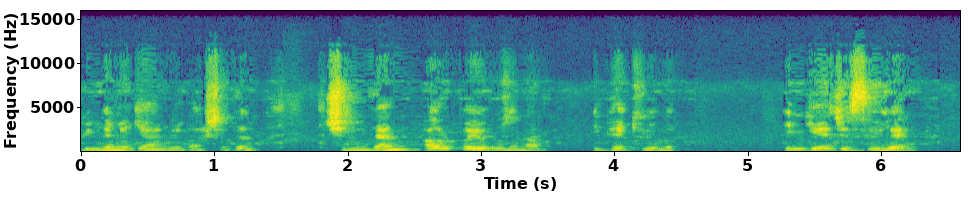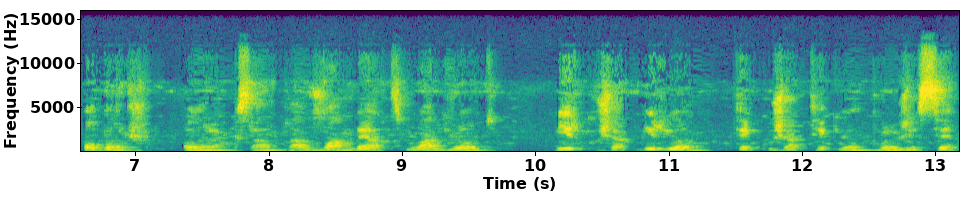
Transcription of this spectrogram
gündeme gelmeye başladı. Çin'den Avrupa'ya uzanan İpek yolu İngilizcesiyle OBOR olarak kısaltılan One Belt One Road bir kuşak bir yol, tek kuşak tek yol projesi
